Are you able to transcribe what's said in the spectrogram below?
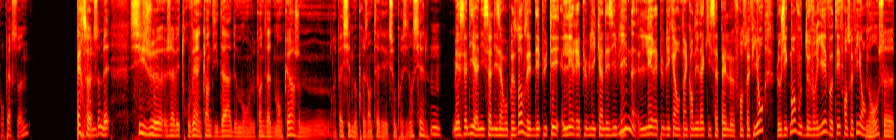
Pour personne. Personne. Mais si j'avais trouvé un candidat de mon, le candidat de mon cœur, je n'aurais pas essayé de me présenter à l'élection présidentielle. Hmm. Mais ça dit, Anissa le disait en vous présentant, vous êtes député Les Républicains des Yvelines. Les Républicains ont un candidat qui s'appelle François Fillon. Logiquement, vous devriez voter François Fillon. Non, ça-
